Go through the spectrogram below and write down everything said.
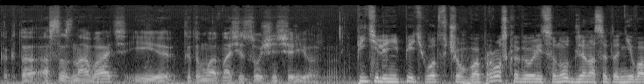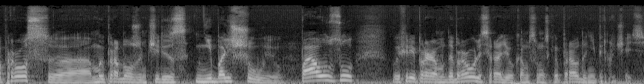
как-то осознавать и к этому относиться очень серьезно. Пить или не пить, вот в чем вопрос, как говорится. Ну, для нас это не вопрос. А, мы продолжим через небольшую паузу. В эфире программа «Доброволец», радио «Комсомольская правда». Не переключайтесь.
